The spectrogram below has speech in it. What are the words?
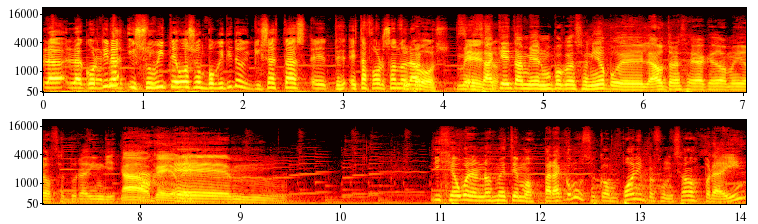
la- la cortina y subite vos un poquitito que quizás estás, eh, te estás forzando la voz. Me saqué también un poco de sonido porque la otra vez había quedado medio saturadingui. Ah, ok, ok. Eh, dije, bueno, nos metemos para cómo se compone y profundizamos por ahí,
